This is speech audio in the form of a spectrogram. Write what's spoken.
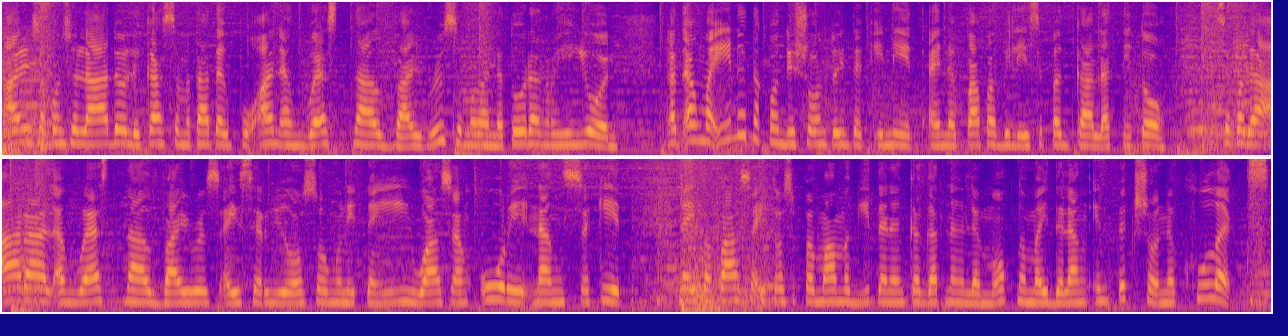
Ayon sa konsulado, likas na matatagpuan ang West Nile virus sa mga naturang rehiyon at ang mainit na kondisyon tuwing tag-init ay nagpapabili sa pagkalat nito. Sa pag-aaral, ang West Nile virus ay seryoso ngunit naiiwas ang uri ng sakit na ipapasa ito sa pamamagitan ng kagat ng lamok na may dalang impeksyon na Culex.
